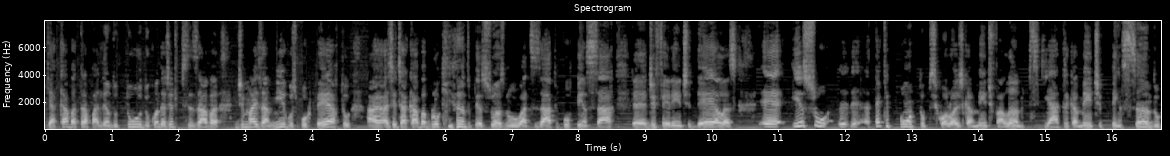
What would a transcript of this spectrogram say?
que acaba atrapalhando tudo. Quando a gente precisava de mais amigos por perto, a, a gente acaba bloqueando pessoas no WhatsApp por pensar é, diferente delas. É, isso, é, até que ponto, psicologicamente falando, psiquiatricamente pensando,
